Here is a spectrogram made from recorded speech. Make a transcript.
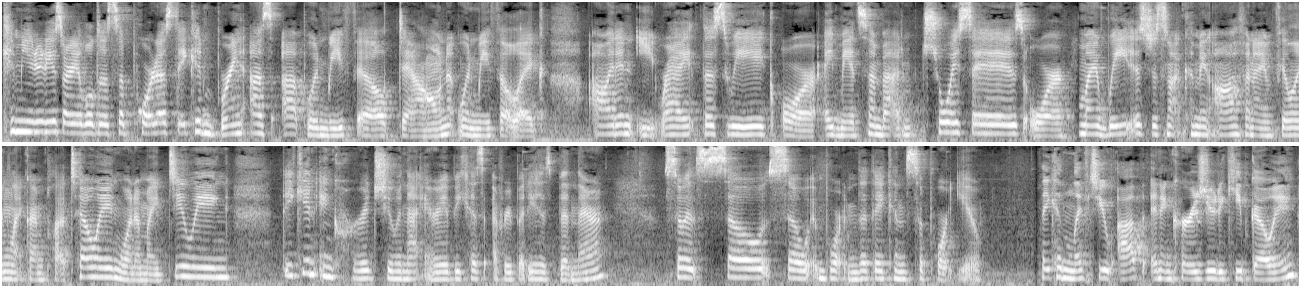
communities are able to support us, they can bring us up when we feel down, when we feel like, oh, I didn't eat right this week, or I made some bad choices, or my weight is just not coming off and I'm feeling like I'm plateauing. What am I doing? They can encourage you in that area because everybody has been there. So it's so, so important that they can support you. They can lift you up and encourage you to keep going.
